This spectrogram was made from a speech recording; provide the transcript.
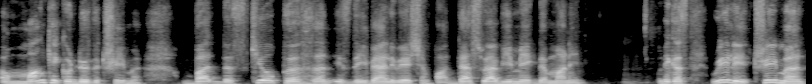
a monkey could do the treatment, but the skilled person is the evaluation part. That's where we make the money. Mm-hmm. Because really, treatment,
